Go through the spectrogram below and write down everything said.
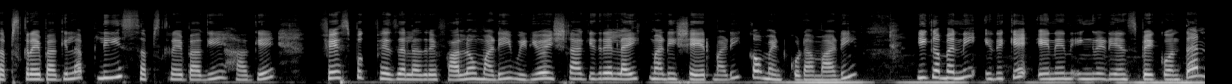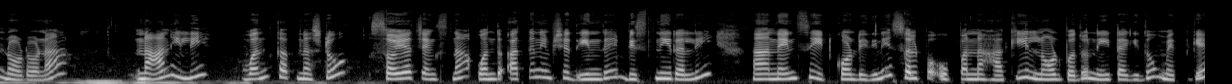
ಸಬ್ಸ್ಕ್ರೈಬ್ ಆಗಿಲ್ಲ ಪ್ಲೀಸ್ ಸಬ್ಸ್ಕ್ರೈಬ್ ಆಗಿ. ಹಾಗೆ ಫೇಸ್ಬುಕ್ ಪೇಜಲ್ಲಾದರೆ ಫಾಲೋ ಮಾಡಿ ವಿಡಿಯೋ ಇಷ್ಟ ಆಗಿದರೆ ಲೈಕ್ ಮಾಡಿ ಶೇರ್ ಮಾಡಿ ಕಾಮೆಂಟ್ ಕೂಡ ಮಾಡಿ. ಈಗ ಬನ್ನಿ, ಇದಕ್ಕೆ ಏನೇನು ಇಂಗ್ರೀಡಿಯೆಂಟ್ಸ್ ಬೇಕು ಅಂತ ನೋಡೋಣ. ನಾನಿಲ್ಲಿ ಒಂದು ಕಪ್ನಷ್ಟು ಸೋಯಾ ಚಂಕ್ಸ್ನ ಒಂದು ಹತ್ತು ನಿಮಿಷದ ಹಿಂದೆ ಬಿಸಿನೀರಲ್ಲಿ ನೆನೆಸಿ ಇಟ್ಕೊಂಡಿದ್ದೀನಿ ಸ್ವಲ್ಪ ಉಪ್ಪನ್ನು ಹಾಕಿ ಇಲ್ಲಿ ನೋಡ್ಬೋದು ನೀಟಾಗಿದ್ದು ಮೆತ್ತಗೆ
